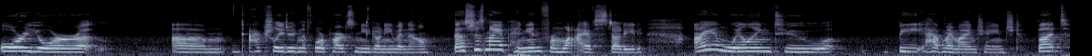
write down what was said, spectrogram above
or you're um, actually doing the four parts and you don't even know. That's just my opinion from what I have studied. I am willing to be have my mind changed, but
